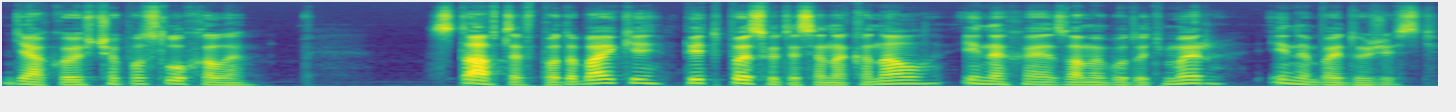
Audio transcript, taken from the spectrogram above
Дякую, що послухали. Ставте вподобайки, підписуйтеся на канал, і нехай з вами будуть мир і небайдужість.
